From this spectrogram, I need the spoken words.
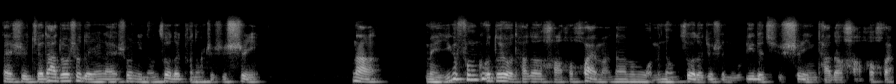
但是绝大多数的人来说，你能做的可能只是适应。那每一个风格都有它的好和坏嘛。那么我们能做的就是努力的去适应它的好和坏。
